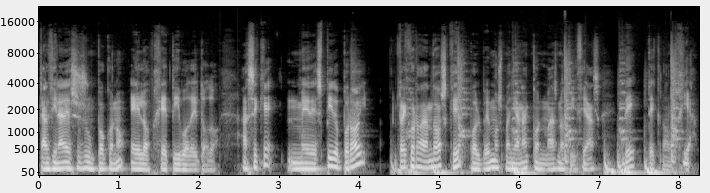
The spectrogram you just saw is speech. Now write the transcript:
que al final eso es un poco ¿no? el objetivo de todo. Así que me despido por hoy recordándoos que volvemos mañana con más noticias de tecnología.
